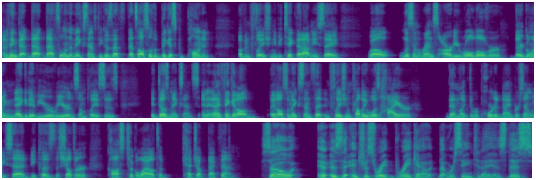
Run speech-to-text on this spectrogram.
And I think that that that's the one that makes sense because that's that's also the biggest component of inflation. If you take that out and you say, well, listen, rents already rolled over, they're going negative year over year in some places, it does make sense. And, and I think it all it also makes sense that inflation probably was higher than like the reported 9% we said because the shelter cost took a while to catch up back then. So, is the interest rate breakout that we're seeing today, is this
